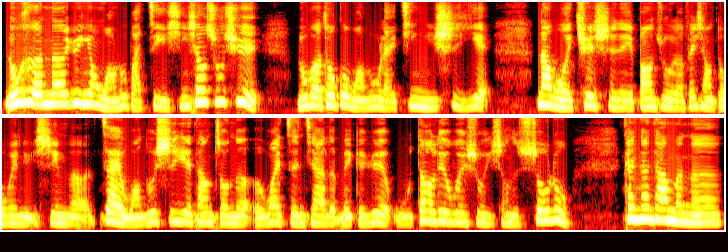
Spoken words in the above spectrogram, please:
如何呢运用网络把自己行销出去，如何透过网络来经营事业。那我确实也帮助了非常多位女性呢，在网络事业当中呢，额外增加了每个月五到六位数以上的收入。看看她们呢，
